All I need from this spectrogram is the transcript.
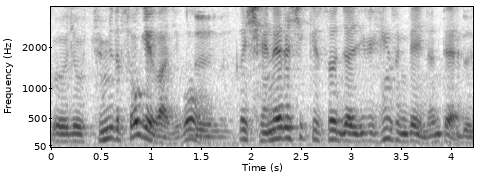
그저 주민들 속여가지고 네, 네. 그 세뇌를 시켜서 이제 이렇게 형성돼 있는데 네.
